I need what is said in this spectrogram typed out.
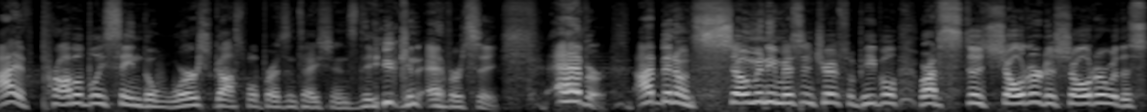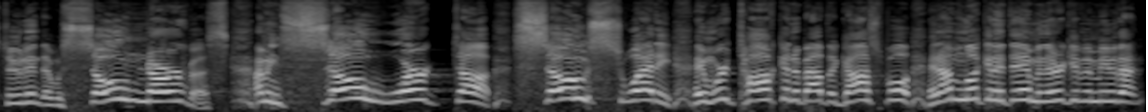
I have probably seen the worst gospel presentations that you can ever see. Ever. I've been on so many mission trips with people where I've stood shoulder to shoulder with a student that was so nervous. I mean, so worked up, so sweaty. And we're talking about the gospel and I'm looking at them and they're giving me that,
